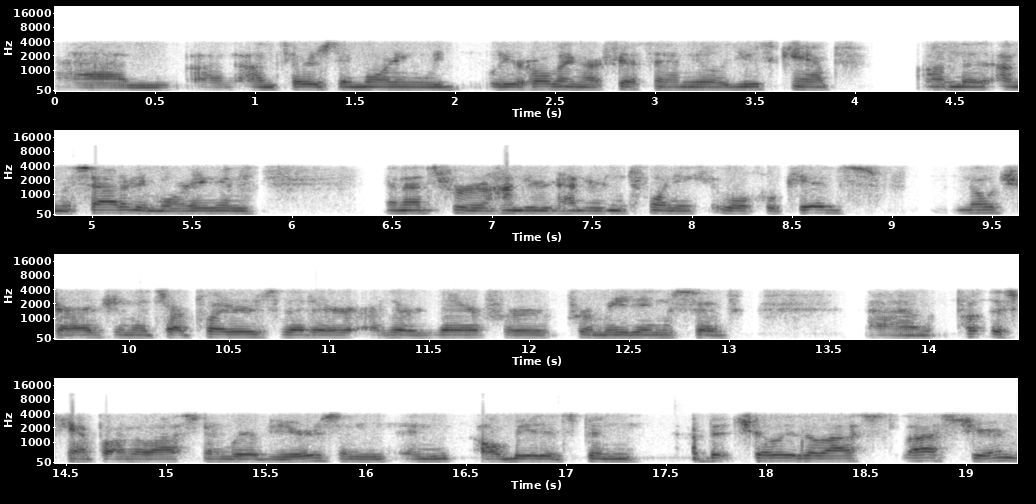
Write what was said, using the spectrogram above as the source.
Um, on, on Thursday morning, we we were holding our fifth annual youth camp on the on the Saturday morning, and and that's for 100 120 local kids no charge, and it's our players that are, are there for for meetings have um, put this camp on the last number of years, and and albeit it's been a bit chilly the last last year, and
